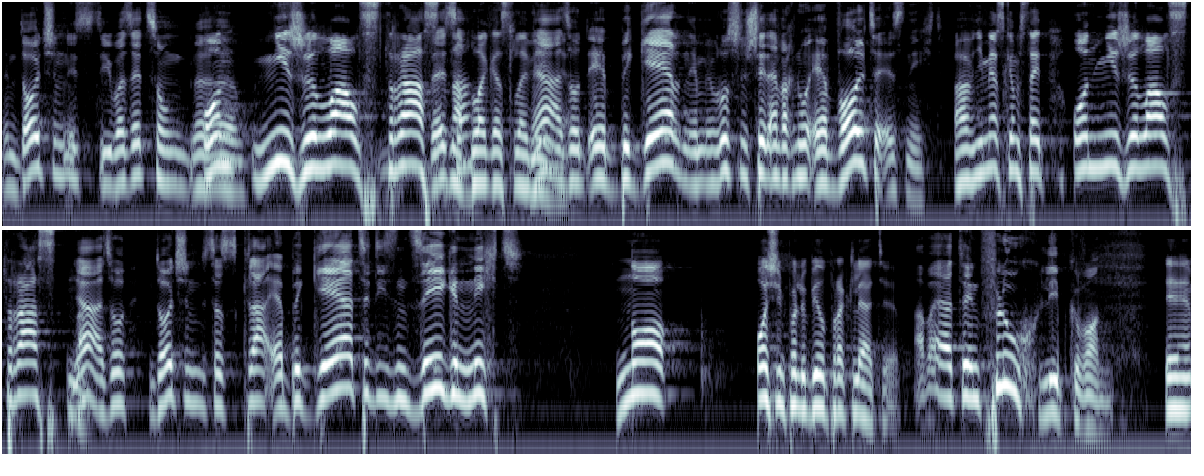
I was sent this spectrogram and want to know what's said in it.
Im Deutschen ist die Übersetzung äh, Он не желал страстно Besser? благословения. ja, also er begehren. Im, Im Russischen steht einfach nur, er wollte es nicht. А в немецком стоит, он не желал страстно. Ja, also im Deutschen ist das klar, er begehrte diesen Segen nicht, Но очень полюбил проклятие. aber er hat den Fluch lieb gewonnen. Э,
